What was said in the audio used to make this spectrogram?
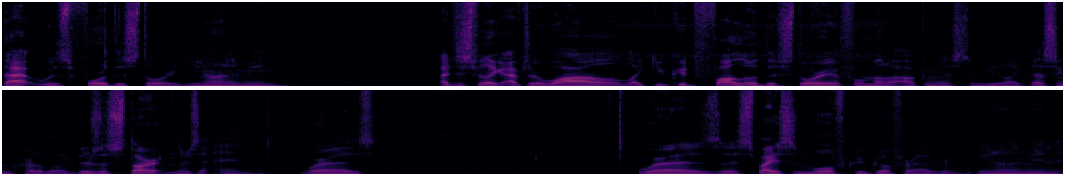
that was for the story. You know what I mean? I just feel like after a while, like you could follow the story of Full Metal Alchemist and be like, that's incredible. Like there's a start and there's an end. Whereas, whereas uh, Spice and Wolf could go forever. You know what I mean?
